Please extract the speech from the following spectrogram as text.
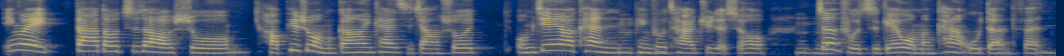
因为大家都知道说，好，譬如说我们刚刚一开始讲说，我们今天要看贫富差距的时候，嗯、政府只给我们看五等份，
